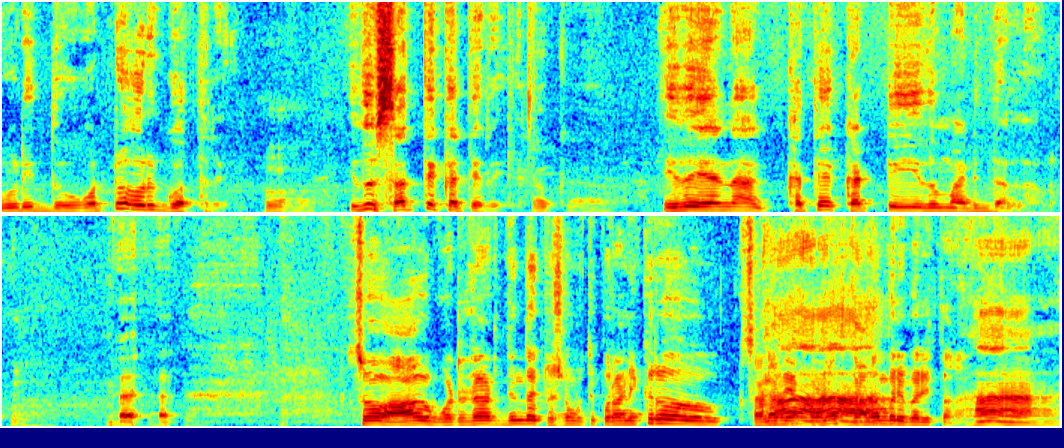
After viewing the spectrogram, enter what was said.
ನೋಡಿದ್ದು ಒಟ್ಟು ಅವ್ರಿಗೆ ಗೊತ್ತು ಇದು ಸತ್ಯ ಕತೆ ರೀ. ಇದು ಏನು ಕತೆ ಕಟ್ಟಿ ಇದು ಮಾಡಿದ್ದಲ್ಲ ಅವರು. ಸೊ ಆ ಒಡನಾಟದಿಂದ ಕೃಷ್ಣಮೂರ್ತಿ ಪುರಾಣಿಕರು ಕಾದಂಬರಿ ಬರೀತಾರೆ. ಹಾಂ ಹಾಂ ಹಾಂ.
